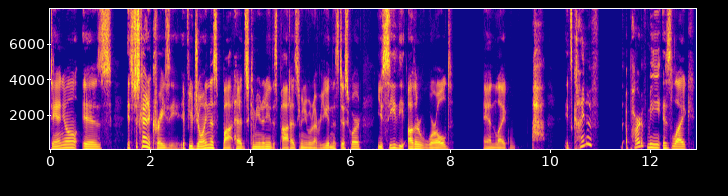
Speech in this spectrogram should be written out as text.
Daniel is. It's just kind of crazy. If you join this botheads community, this potheads community, whatever, you get in this Discord, you see the other world, and like, it's kind of a part of me is like,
